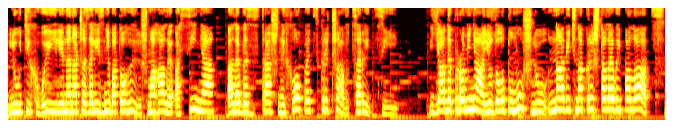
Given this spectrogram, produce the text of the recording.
Люті хвилі, неначе залізні батоги, шмагали асіння, але безстрашний хлопець кричав цариці. Я не проміняю золоту мушлю навіть на кришталевий палац.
